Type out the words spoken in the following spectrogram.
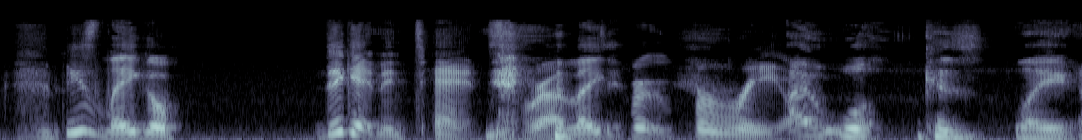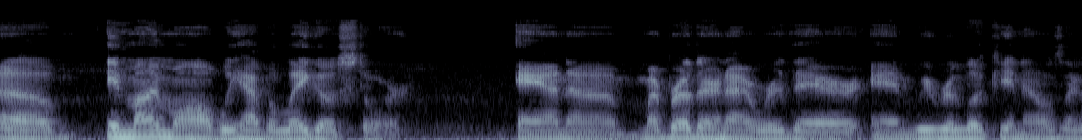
These Lego They're getting intense, bro. Like for for real. I well, because like um, in my mall we have a Lego store, and uh, my brother and I were there, and we were looking. And I was like,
